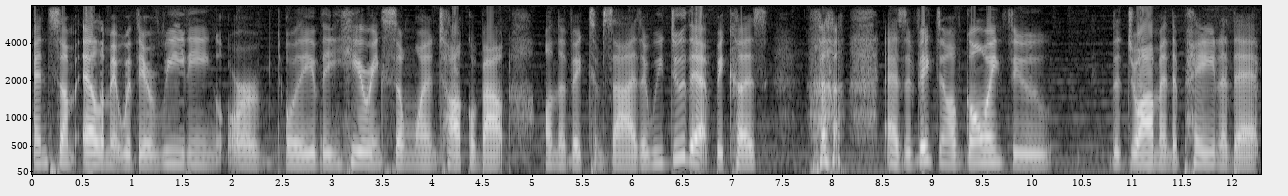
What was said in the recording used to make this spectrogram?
and some element with their reading or or even hearing someone talk about on the victim side. And we do that because as a victim of going through the drama and the pain of that,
